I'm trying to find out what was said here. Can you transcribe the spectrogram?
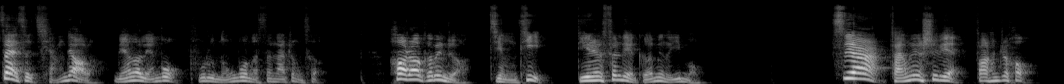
再次强调了联俄联共扶助农工的三大政策，号召革命者警惕敌人分裂革命的阴谋。四月二反革命事变发生之后，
